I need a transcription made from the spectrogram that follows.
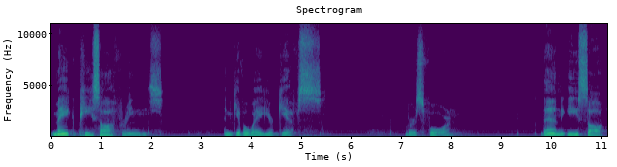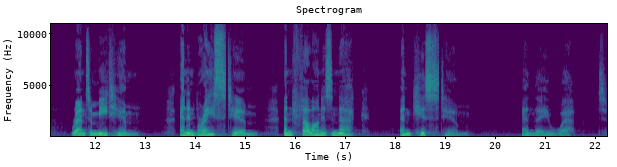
Make peace offerings and give away your gifts. Verse 4. Then Esau ran to meet him and embraced him and fell on his neck and kissed him, and they wept.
